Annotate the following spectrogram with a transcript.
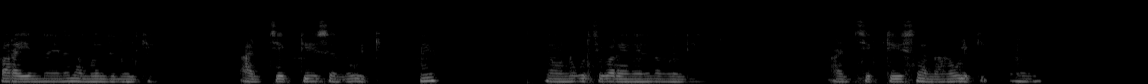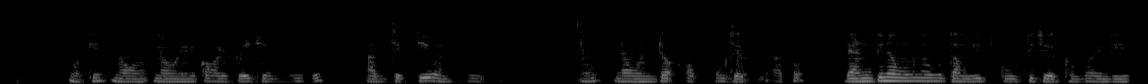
പറയുന്നതിനെ നമ്മൾ എന്തെന്ന് വിളിക്കും? അഡ്ജക്റ്റീവ്സ് എന്ന് വിളിക്കും. നൗണിനെ കുറിച്ച് പറയുന്നതിന് നമ്മൾ എന്ത് ചെയ്യും അഡ്ജക്റ്റീവ്സ് എന്നാണ് വിളിക്കുക ഓക്കെ നൗണിനെ ക്വാളിഫൈ ചെയ്യുന്നതിന് നമ്മൾ അഡ്ജക്റ്റീവ് എന്നാണ് വിളിക്കുക. നൗണിന്റെ ഒപ്പം ചേർക്കുന്നത് അപ്പോൾ രണ്ട് നൗൺ നമ്മൾ തമ്മിൽ കൂട്ടി ചേർക്കുമ്പോൾ എന്ത് ചെയ്യും?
